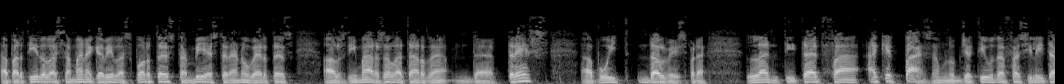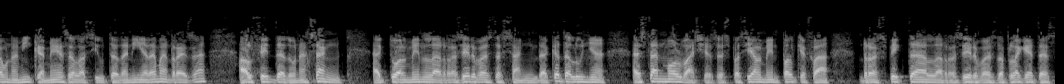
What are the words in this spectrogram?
A partir de la setmana que ve les portes també estaran obertes els dimarts a la tarda de 3 a 8 del vespre. L'entitat fa aquest pas amb l'objectiu de facilitar una mica més a la ciutadania de Manresa el fet de donar sang. Actualment les reserves de sang de Catalunya estan molt baixes, especialment pel que fa respecte a les reserves de plaquetes.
